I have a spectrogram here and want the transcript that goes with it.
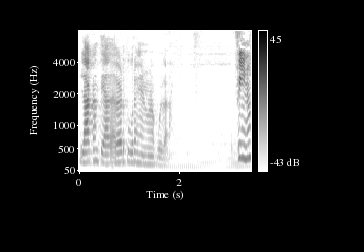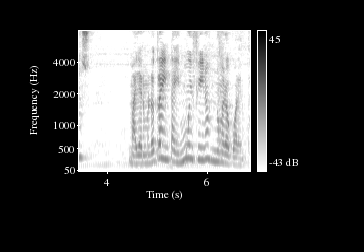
la cantidad de aberturas en una pulgada. Finos, malla número 30 y muy finos, número 40.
